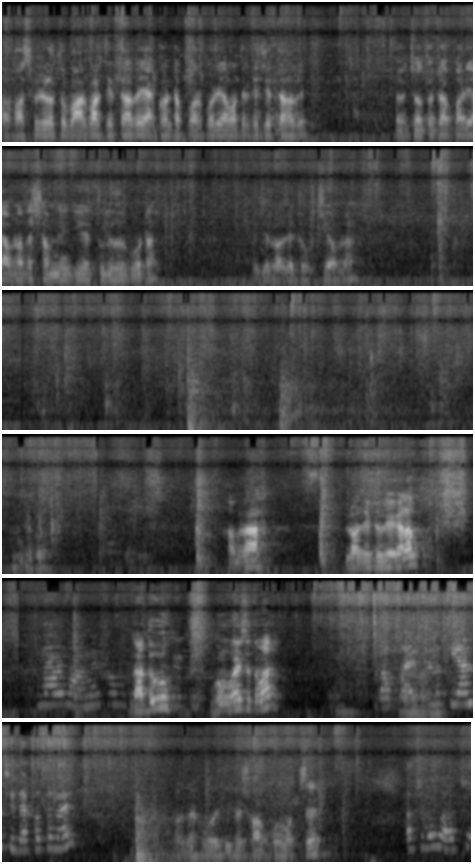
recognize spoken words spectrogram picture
আর হসপিটালে তো বারবার যেতে হবে এক ঘণ্টা পর পরই আমাদেরকে যেতে হবে। যতটা পারি আপনাদের সামনে গিয়ে তুলে ধরবো ওটা। এই যে লজে ঢুকছি আমরা। দেখুন আমরা লজে ঢুকে গেলাম। দাদু ঘুম হয়েছে তোমার? কি আনছি? দেখো তো ভাই। আর দেখো ওইদিকে সব ঘুমোচ্ছে। আচ্ছা বাবা আচ্ছা।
